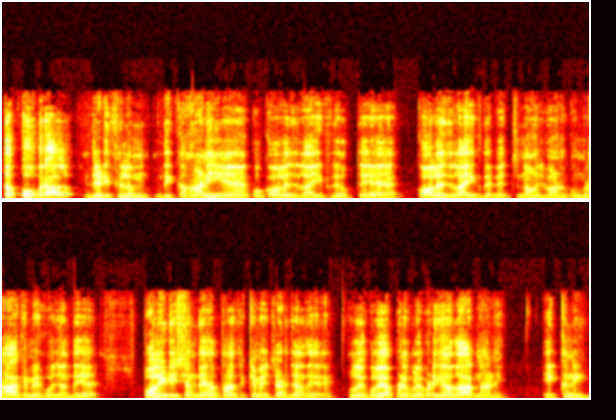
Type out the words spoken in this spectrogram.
ਤਾਂ ਓਵਰਆਲ ਜਿਹੜੀ ਫਿਲਮ ਦੀ ਕਹਾਣੀ ਹੈ, ਉਹ ਕਾਲਜ ਲਾਈਫ ਦੇ ਉੱਤੇ ਹੈ। ਕਾਲਜ ਲਾਈਫ ਦੇ ਵਿੱਚ ਨੌਜਵਾਨ ਗੁੰਮਰਾਹ ਕਿਵੇਂ ਹੋ ਜਾਂਦੇ ਆ? ਪੋਲੀਟੀਸ਼ੀਅਨ ਦੇ ਹੱਥਾਂ 'ਚ ਕਿਵੇਂ ਚੜ ਜਾਂਦੇ ਨੇ, ਉਹਦੇ ਕੋਲੇ ਆਪਣੇ ਕੋਲੇ ਬੜੀਆਂ ਉਦਾਹਰਨਾਂ ਨੇ, ਇੱਕ ਨਹੀਂ,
